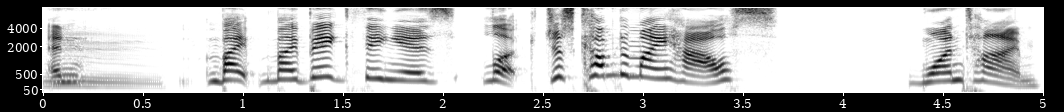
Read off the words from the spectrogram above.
And Mm. my my big thing is, look, just come to my house one time.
